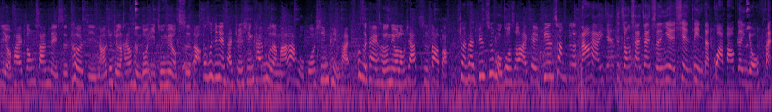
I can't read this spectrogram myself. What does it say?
集有拍中山美食特辑，然后就觉得还有很多遗珠没有吃到。这是今年才全新开幕的麻辣火锅新品牌，不止可以和牛龙虾吃到饱，居然在边吃火锅的时候还可以边唱歌。然后还有一间是中山站深夜限定的挂包跟油饭，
